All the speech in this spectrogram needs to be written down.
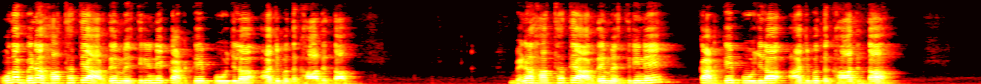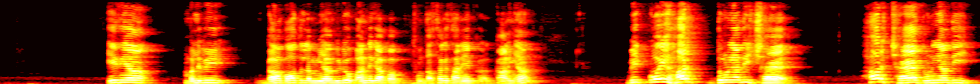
ਉਹਦਾ ਬਿਨਾ ਹੱਥ ਹਥਿਆਰ ਦੇ ਮਿਸਤਰੀ ਨੇ ਘਟ ਕੇ ਪੂਜਲਾ ਅਜਬ ਦਿਖਾ ਦਿੱਤਾ। ਬਿਨਾ ਹੱਥ ਹਥਿਆਰ ਦੇ ਮਿਸਤਰੀ ਨੇ ਘਟ ਕੇ ਪੂਜਲਾ ਅਜਬ ਦਿਖਾ ਦਿੱਤਾ। ਇਹਦੀਆਂ ਮਤਲਬ ਗਾਂ ਬਹੁਤ ਲੰਮੀਆਂ ਵੀਡੀਓ ਬਣ ਗਿਆ ਆਪਾਂ ਤੁਹਾਨੂੰ ਦੱਸਾਂਗੇ ਸਾਰੀਆਂ ਕ- ਕਹਾਣੀਆਂ। ਵੀ ਕੋਈ ਹਰ ਦੁਨੀਆ ਦੀ ਸ਼ੈ, ਹਰ ਸ਼ੈ ਦੁਨੀਆ ਦੀ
